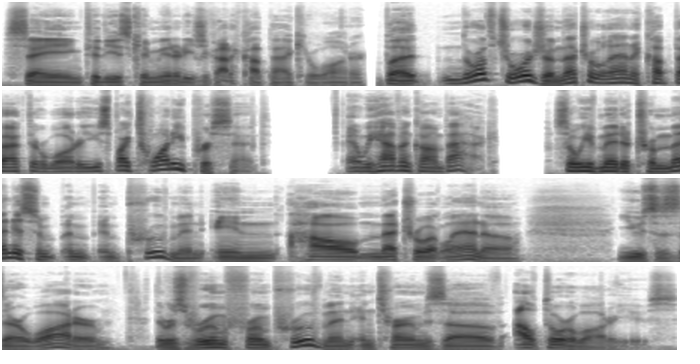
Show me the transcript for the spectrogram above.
saying to these communities, you got to cut back your water. But North Georgia, Metro Atlanta cut back their water use by 20%. And we haven't gone back. So we've made a tremendous Im- improvement in how Metro Atlanta uses their water, there was room for improvement in terms of outdoor water use.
